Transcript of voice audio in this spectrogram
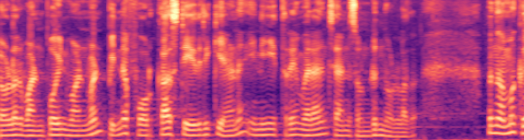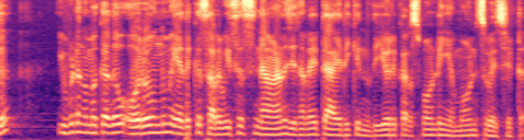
dollar one point one one പിന്നെ ഫോർകാസ്റ്റ് ചെയ്തിരിക്കുകയാണ്. ഇനി ഇത്രയും വരാൻ ചാൻസ് ഉണ്ടെന്നുള്ളത്. അപ്പോൾ നമുക്ക് ഇവിടെ നമുക്കത് ഓരോന്നും ഏതൊക്കെ സർവീസസിനാണ് ജനറേറ്റ് ആയിരിക്കുന്നത്? ഈ ഒരു കറസ്പോണ്ടിങ് എമൗണ്ട്സ് വെച്ചിട്ട്.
